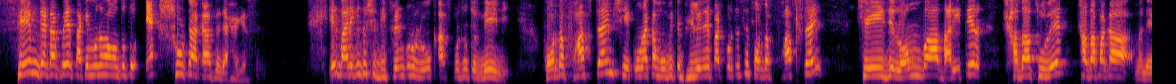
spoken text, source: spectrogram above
সেম গেট আপে তাকে মনে হয় অন্তত একশোটা কাজে দেখা গেছে। এর বাইরে কিন্তু সে ডিফারেন্ট কোনো লুক আজ পর্যন্ত নেইনি ফর দ্য ফার্স্ট টাইম সে কোনো একটা মুভিতে ভিলেনের পাঠ করতেছে। ফর দ্য ফার্স্ট টাইম সে এই যে লম্বা দাড়িতে সাদা চুলে, সাদা পাকা মানে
